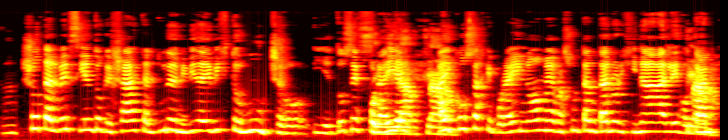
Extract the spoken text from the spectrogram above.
Mm. yo tal vez siento que ya a esta altura de mi vida he visto mucho y entonces por ahí hay, Similar, claro. hay cosas que por ahí no me resultan tan originales o Claro, tan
